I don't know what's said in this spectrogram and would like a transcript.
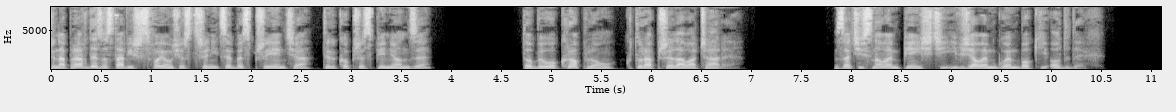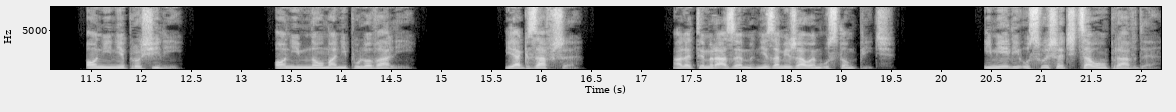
Czy naprawdę zostawisz swoją siostrzenicę bez przyjęcia tylko przez pieniądze? To było kroplą, która przelała czarę. Zacisnąłem pięści i wziąłem głęboki oddech. Oni nie prosili. Oni mną manipulowali. Jak zawsze. Ale tym razem nie zamierzałem ustąpić. I mieli usłyszeć całą prawdę.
